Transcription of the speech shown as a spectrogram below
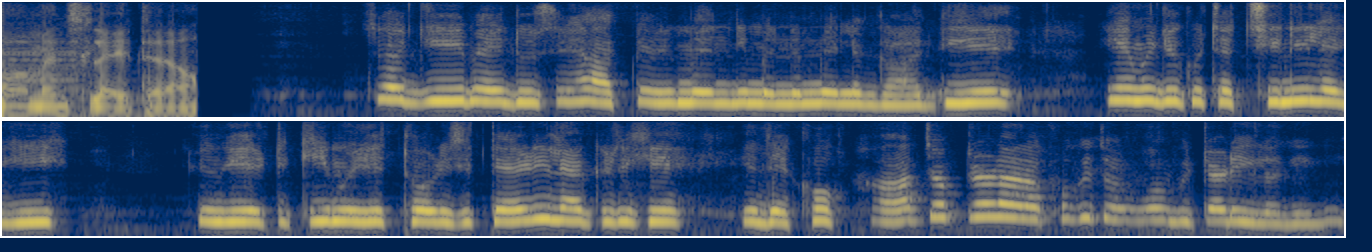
moments later. तो जी मैं दूसरे हाथ पे भी मेहंदी मनम ने लगा दी है। ये मुझे कुछ अच्छी नहीं लगी क्योंकि ये टिक्की मुझे थोड़ी सी टेढ़ी लग रही है। ये देखो। हाथ जब टेढ़ा रखोगी तो वो भी टेढ़ी लगेगी।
